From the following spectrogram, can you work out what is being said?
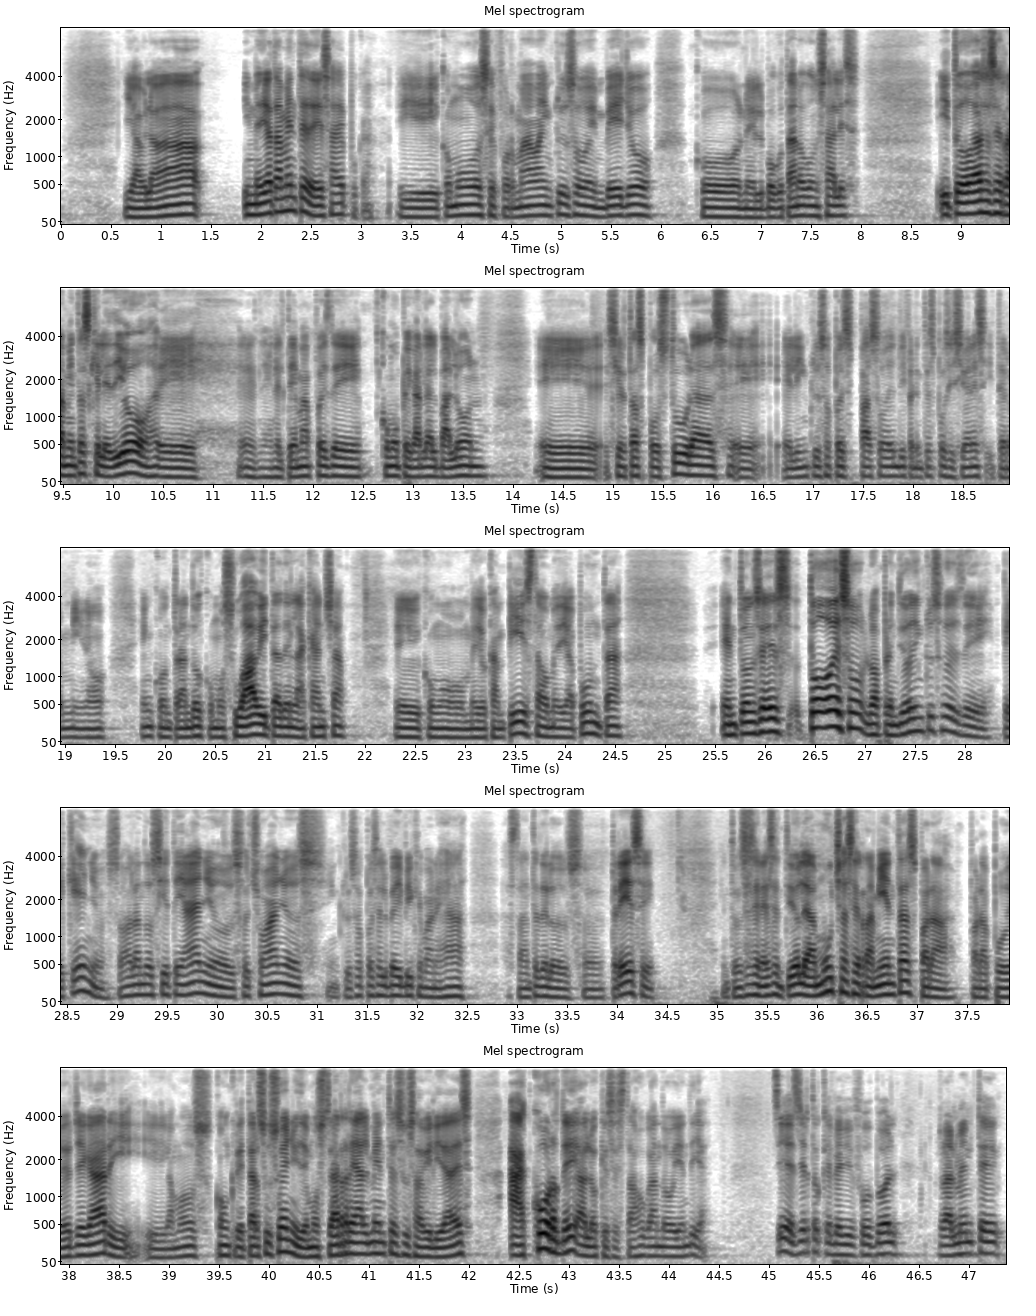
y hablaba inmediatamente de esa época y cómo se formaba incluso en Bello con el bogotano González y todas esas herramientas que le dio eh, en, el tema pues de cómo pegarle al balón, ciertas posturas, él incluso pues pasó en diferentes posiciones y terminó encontrando como su hábitat en la cancha eh, como mediocampista o media punta. Entonces, todo eso lo aprendió incluso desde pequeño. Estoy hablando siete años, ocho años, incluso pues el baby que maneja hasta antes de los 13. Eh, Entonces, en ese sentido, le da muchas herramientas para, para poder llegar y, y, digamos, concretar su sueño y demostrar realmente sus habilidades acorde a lo que se está jugando hoy en día. Sí, es cierto que el baby fútbol realmente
